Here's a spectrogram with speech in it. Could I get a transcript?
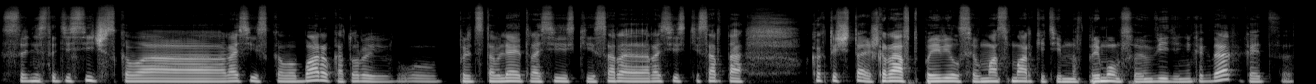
среднестатистического российского бара, который представляет российские, российские сорта. Как ты считаешь, крафт появился в масс-маркете именно в прямом своем виде? Никогда какая-то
